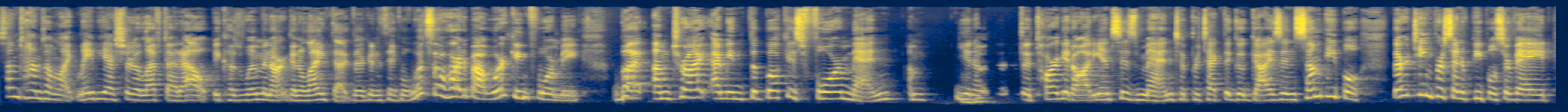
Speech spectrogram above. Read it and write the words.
sometimes I'm like, maybe I should have left that out because women aren't going to like that. They're going to think, well, what's so hard about working for me? But I'm trying, I mean, the book is for men. I'm you know mm-hmm. the, the, target audience is men to protect the good guys and some people 13% of people surveyed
